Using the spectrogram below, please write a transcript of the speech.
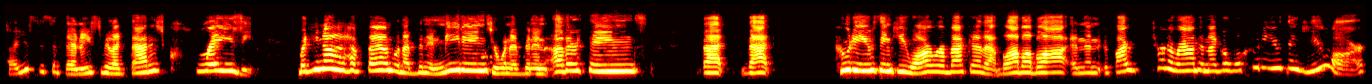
So I used to sit there and I used to be like, that is crazy. But, you know, I have found when I've been in meetings or when I've been in other things that, that, who do you think you are, Rebecca? That blah, blah, blah. And then if I turn around and I go, well, who do you think you are?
